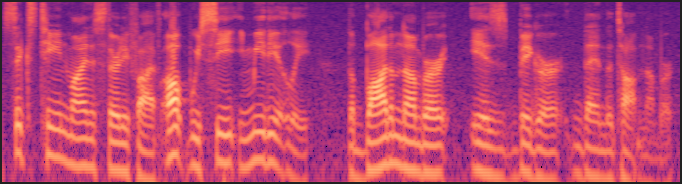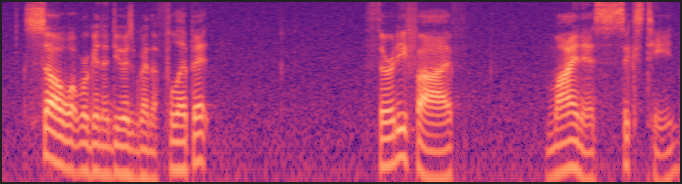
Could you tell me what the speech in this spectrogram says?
16 minus 35. Oh, we see immediately the bottom number is bigger than the top number. So what we're going to do is we're going to flip it. 35 minus 16.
